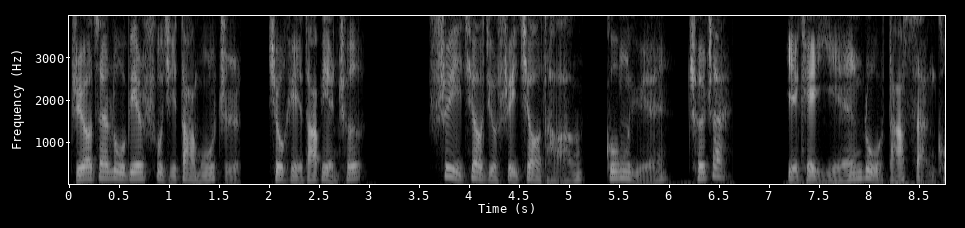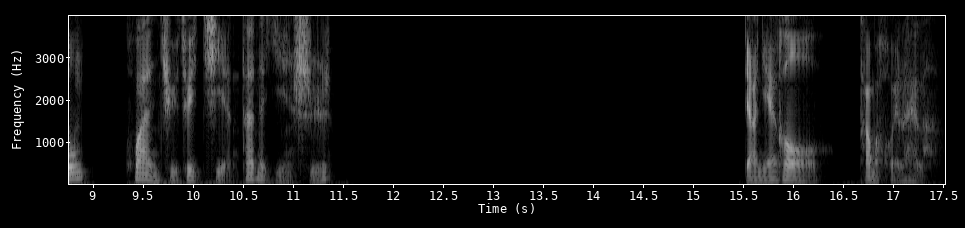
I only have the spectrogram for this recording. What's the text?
只要在路边竖起大拇指就可以搭便车，睡觉就睡教堂、公园、车站，也可以沿路打散工，换取最简单的饮食。两年后，他们回来了，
